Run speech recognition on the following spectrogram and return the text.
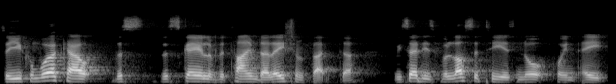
So you can work out the, the scale of the time dilation factor. We said his velocity is 0.8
